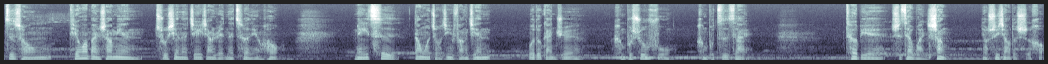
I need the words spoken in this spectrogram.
自从天花板上面出现了这一张人的侧脸后，每一次当我走进房间，我都感觉很不舒服，很不自在。特别是在晚上要睡觉的时候，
